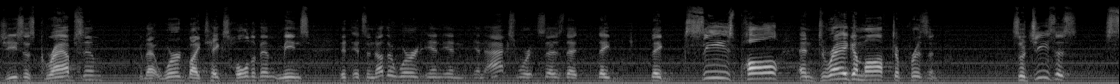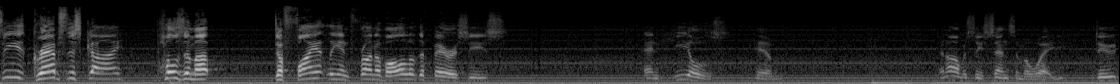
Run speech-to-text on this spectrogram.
Jesus grabs him. That word by takes hold of him means it, it's another word in, in, in Acts where it says that they, they seize Paul and drag him off to prison. So Jesus sees, grabs this guy, pulls him up defiantly in front of all of the Pharisees, and heals him, and obviously sends him away. Dude,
